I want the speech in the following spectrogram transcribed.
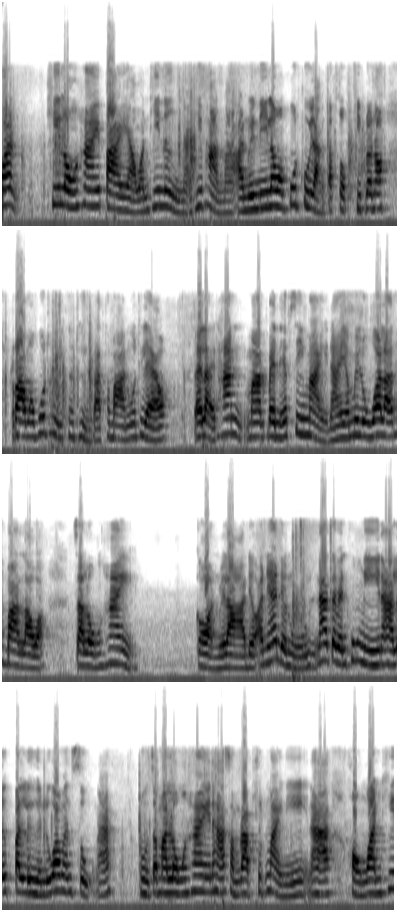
ว่า ที่ลงให้ไปอะวันที่หนึ่งนะที่ผ่านมาอันวันนี้เรามาพูดคุยหลังจากจบคลิปแล้วเนาะเรามาพูดคุยถึงรัฐบาลงวดที่แล้ว หลาย ๆ ท่านมาเป็น FC ใหม่นะยังไม่รู้ว่ารัฐบาลเราอะจะลงให้ก่อนเวลาเดี๋ยวอันเนี้ยเดี๋ยวหนูน่าจะเป็นพรุ่งนี้นะคะหรือปลืนหรือว่าวันศุกนะหนูจะมาลงให้นะคะสำหรับชุดใหม่นี้นะคะของวันที่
